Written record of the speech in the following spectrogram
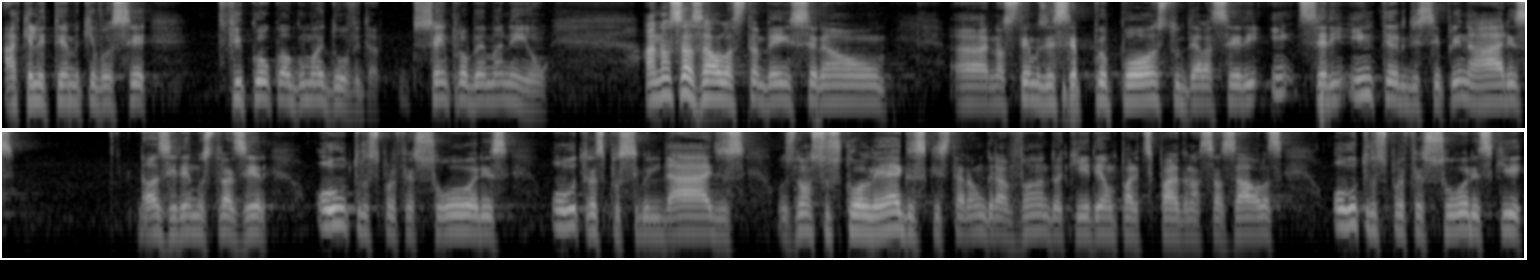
aquele tema que você ficou com alguma dúvida, sem problema nenhum. As nossas aulas também serão, uh, nós temos esse propósito delas serem, serem interdisciplinares, nós iremos trazer outros professores, outras possibilidades, os nossos colegas que estarão gravando aqui irão participar das nossas aulas, outros professores que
